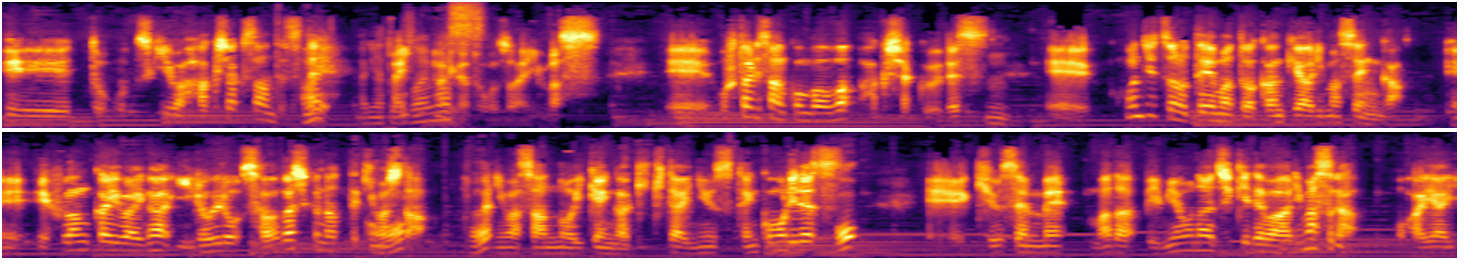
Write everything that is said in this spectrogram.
えーっと、お次は伯爵さんですう。ね。はい。ありがとうございます。ありがとうございます。えーお二人さんこんばんは、伯爵です。うんえー本日のテーマとは関係ありませんが、えー F1 界隈がいろいろ騒がしくなってきました。お？お？アニワさんの意見が聞きたいニュースてんこ盛りです。お？えー9戦目、まだ微妙な時期ではありますが、お早い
